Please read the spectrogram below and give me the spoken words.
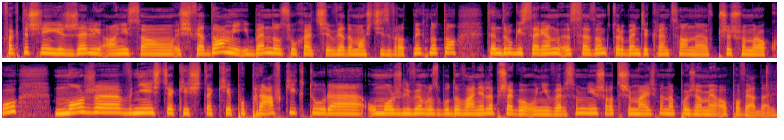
faktycznie jeżeli oni są świadomi i będą słuchać wiadomości zwrotnych, no to ten drugi serial, sezon, który będzie kręcony w przyszłym roku, może wnieść jakieś takie poprawki, które umożliwią rozbudowanie lepszego uniwersum niż otrzymaliśmy na poziomie opowiadań.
